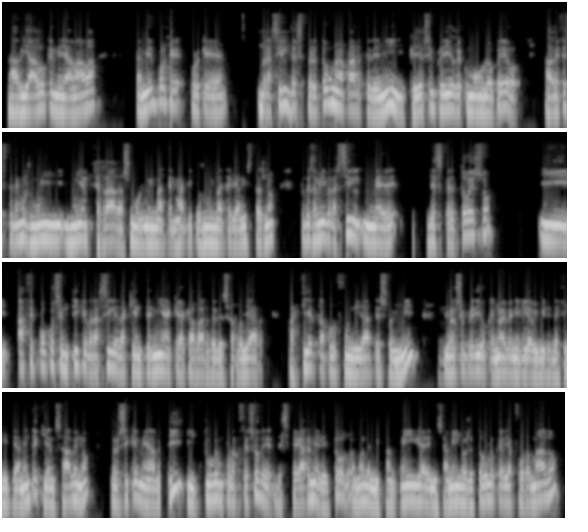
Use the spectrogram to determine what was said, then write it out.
había algo que me llamaba, también porque, porque Brasil despertó una parte de mí, que yo siempre digo que como europeo a veces tenemos muy, muy encerradas, somos muy matemáticos, muy materialistas, ¿no? Entonces a mí Brasil me despertó eso y hace poco sentí que Brasil era quien tenía que acabar de desarrollar a cierta profundidad eso en mí. Mm. Yo siempre digo que no he venido a vivir definitivamente, quién sabe, ¿no? Pero sí que me abrí y tuve un proceso de despegarme de todo, ¿no? De mi familia, de mis amigos, de todo lo que había formado,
